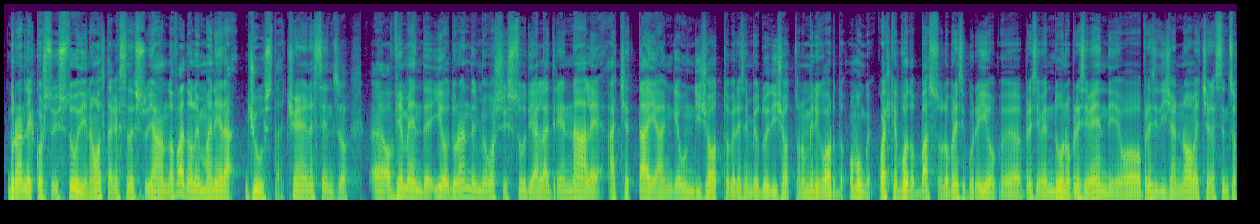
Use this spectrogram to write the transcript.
durante il corso di studi, una volta che state studiando, fatelo in maniera giusta, cioè nel senso, eh, ovviamente io durante il mio corso di studi alla triennale accettai anche un 18, per esempio 2,18, non mi ricordo, comunque qualche voto basso l'ho presi pure io, eh, presi 21, presi 20 o presi 19, cioè nel senso,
